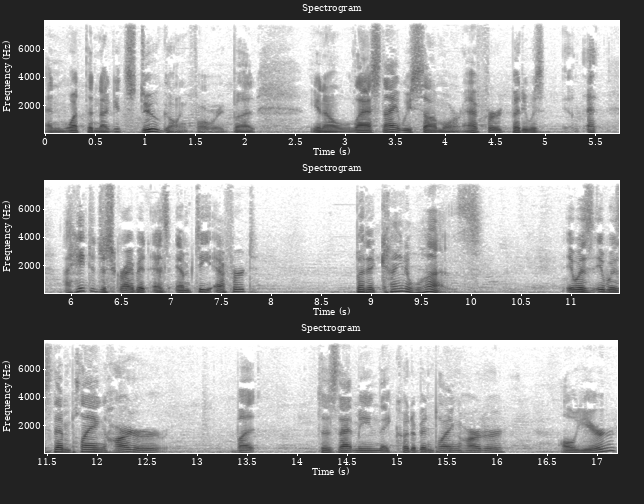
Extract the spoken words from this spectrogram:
and what the Nuggets do going forward. But you know, last night we saw more effort, but it was, I hate to describe it as empty effort, but it kind of was. It was, it was them playing harder, but does that mean they could have been playing harder all year?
